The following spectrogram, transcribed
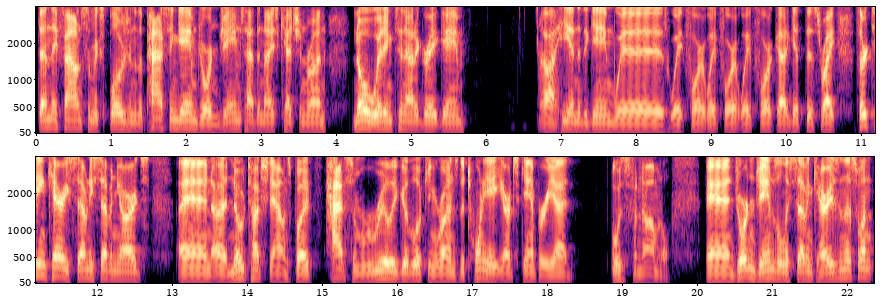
Then they found some explosion in the passing game. Jordan James had the nice catch and run. Noah Whittington had a great game. Uh, he ended the game with, wait for it, wait for it, wait for it. Got to get this right. 13 carries, 77 yards, and uh, no touchdowns, but had some really good looking runs. The 28 yard scamper he had was phenomenal. And Jordan James only seven carries in this one.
